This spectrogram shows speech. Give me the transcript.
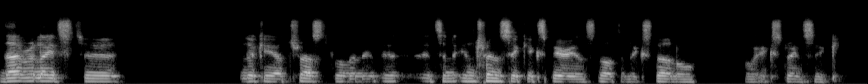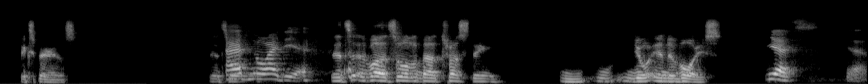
that relates to looking at trust from an it's an intrinsic experience not an external or extrinsic experience. It's i have no idea. it's well it's all about trusting your inner voice. Yes yeah.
